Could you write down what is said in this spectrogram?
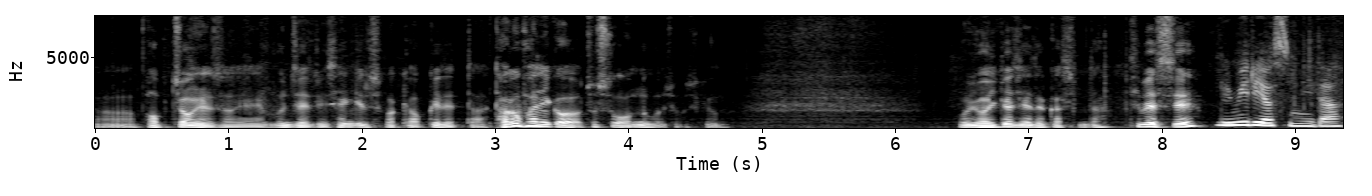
어, 법정에서의 문제들이 생길 수밖에 없게 됐다. 다급하니까 어쩔 수가 없는 거죠 지금. 오늘 여기까지 해야 될 것 같습니다. TBS의 류밀이었습니다.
